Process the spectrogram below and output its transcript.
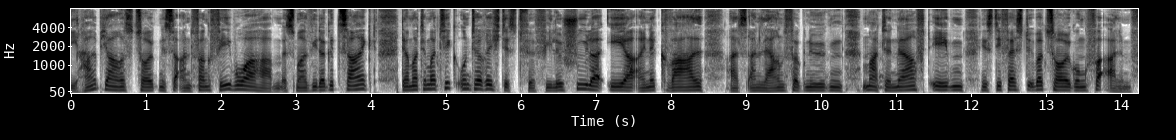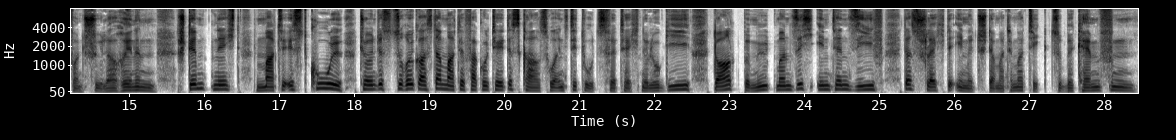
Die Halbjahreszeugnisse Anfang Februar haben es mal wieder gezeigt, der Mathematikunterricht ist für viele Schüler eher eine Qual als ein Lernvergnügen. Mathe nervt eben, ist die feste Überzeugung vor allem von Schülerinnen. Stimmt nicht, Mathe ist cool, tönt es zurück aus der Mathefakultät des Karlsruher Instituts für Technologie. Dort bemüht man sich intensiv, das schlechte Image der Mathematik zu bekämpfen.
